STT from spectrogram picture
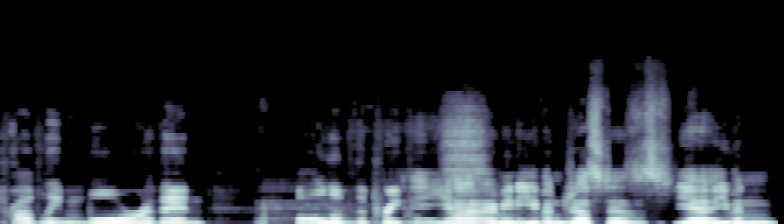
probably more than all of the prequels. Yeah, I mean, even just as yeah, even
